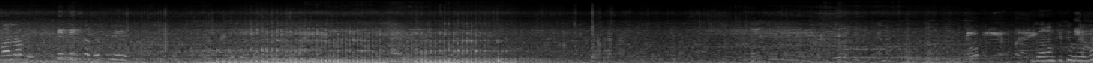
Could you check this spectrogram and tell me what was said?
मला बाई गरम किती उरेल ना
